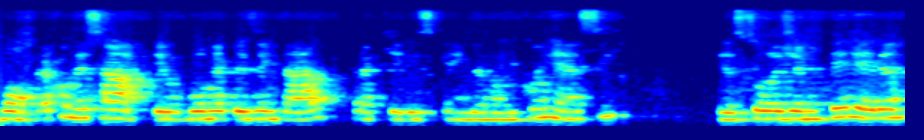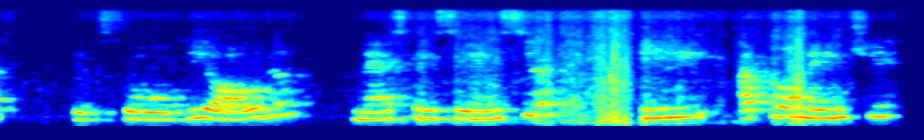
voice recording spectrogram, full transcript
Bom, para começar, eu vou me apresentar para aqueles que ainda não me conhecem. Eu sou a Jane Pereira, eu sou bióloga, mestre em ciência e atualmente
